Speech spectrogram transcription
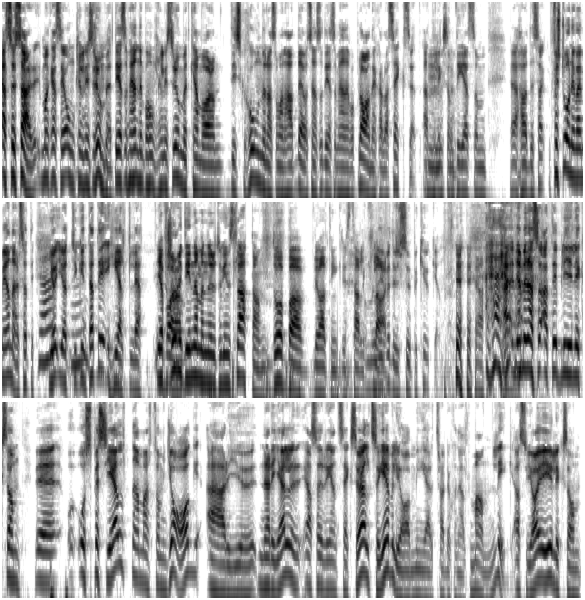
Alltså så här, man kan säga omklädningsrummet. Det som händer på omklädningsrummet kan vara de diskussionerna som man hade och sen så det som händer på plan är själva sexet. Att Mm, liksom det som jag hade sagt. Förstår ni vad jag menar? Så att Ja. jag, jag tycker Mm. inte att det är helt lätt. Jag förstod bara- inte innan, men när du tog in Zlatan, då bara blev allting Ja, men det är kristallklart. för du är superkuken. Nej, nej men alltså att det blir liksom, eh, och, och speciellt när man som jag är ju, när det gäller, alltså rent sexuellt så är väl jag mer traditionellt manlig. Alltså jag är ju liksom,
